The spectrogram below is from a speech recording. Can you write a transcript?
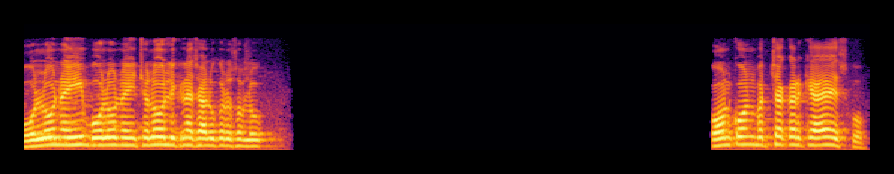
बोलो नहीं बोलो नहीं, चलो लिखना चालू करो सब लोग। कौन कौन बच्चा करके आया इसको?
